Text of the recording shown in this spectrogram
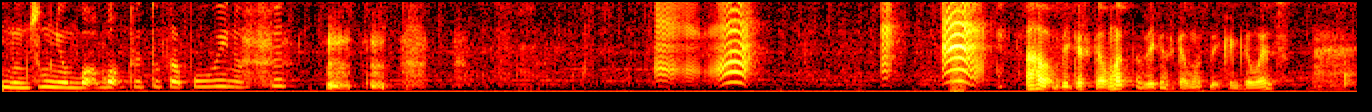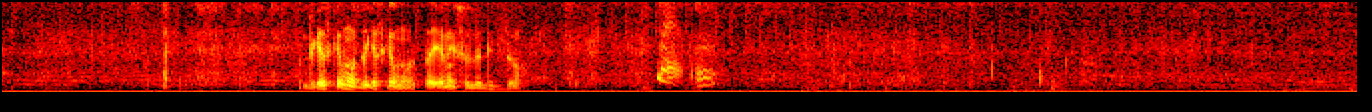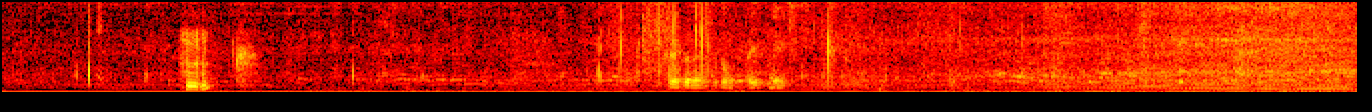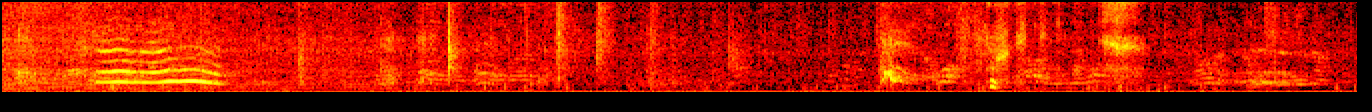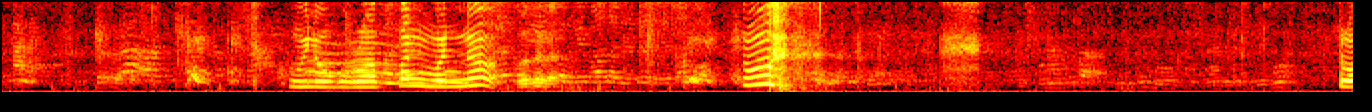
Nunsum niyo baba pito trapuin na pit. Ah, bikas kamot, bikas kamot, di kagawas. Bikas kamot, bikas kamot. Ayan ay sulod dito. Kaya ko lang itong ay place. Uy, nakurapan mo na. Oh.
